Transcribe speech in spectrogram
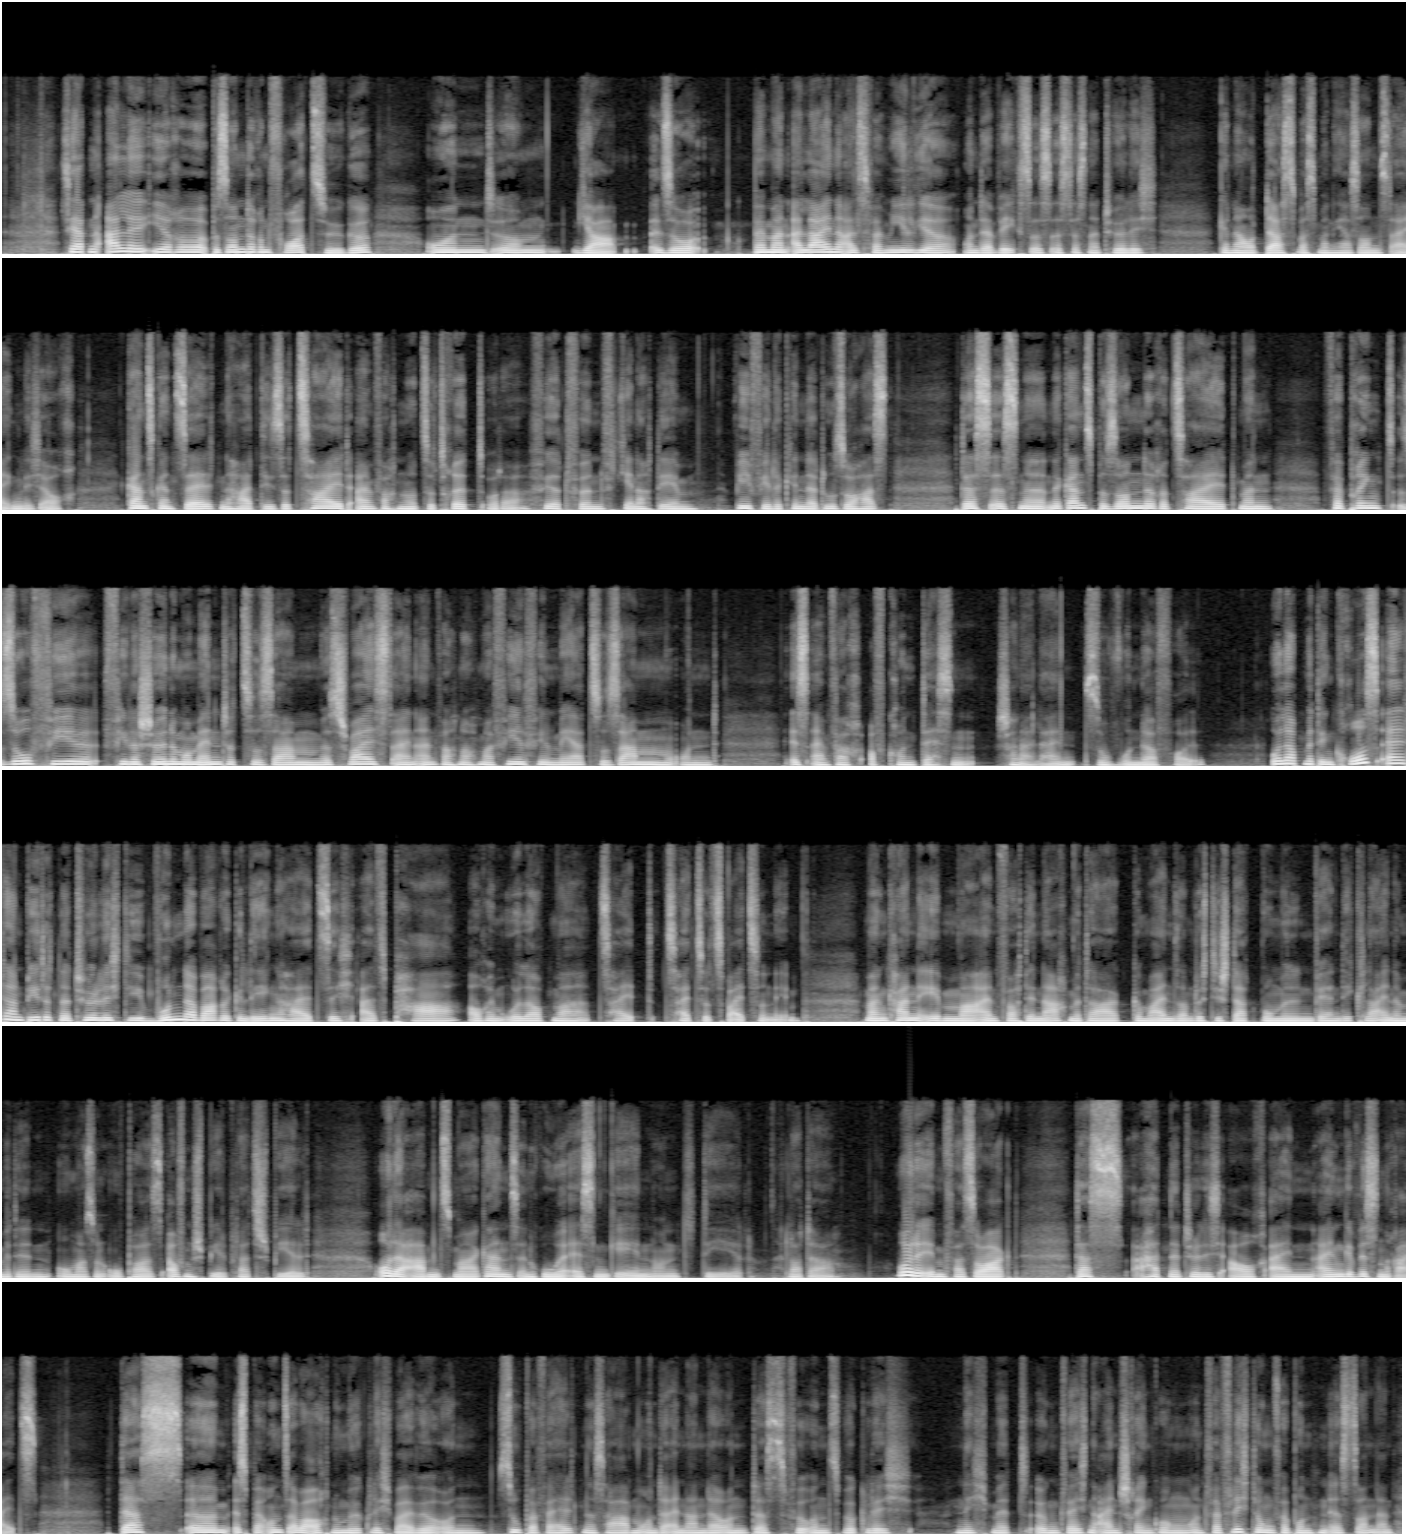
Sie hatten alle ihre besonderen Vorzüge und ähm, ja, also wenn man alleine als Familie unterwegs ist, ist das natürlich genau das, was man ja sonst eigentlich auch ganz, ganz selten hat. Diese Zeit einfach nur zu dritt oder viert, fünft, je nachdem, wie viele Kinder du so hast. Das ist eine, eine ganz besondere Zeit. Man verbringt so viel, viele schöne Momente zusammen. Es schweißt einen einfach nochmal viel, viel mehr zusammen und ist einfach aufgrund dessen schon allein so wundervoll. Urlaub mit den Großeltern bietet natürlich die wunderbare Gelegenheit, sich als Paar auch im Urlaub mal Zeit, Zeit zu zweit zu nehmen. Man kann eben mal einfach den Nachmittag gemeinsam durch die Stadt bummeln, während die Kleine mit den Omas und Opas auf dem Spielplatz spielt. Oder abends mal ganz in Ruhe essen gehen und die Lotta wurde eben versorgt. Das hat natürlich auch einen, einen gewissen Reiz. Das ähm, ist bei uns aber auch nur möglich, weil wir ein super Verhältnis haben untereinander und das für uns wirklich nicht mit irgendwelchen Einschränkungen und Verpflichtungen verbunden ist, sondern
